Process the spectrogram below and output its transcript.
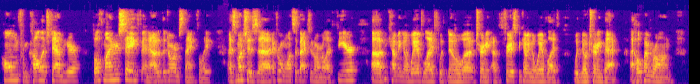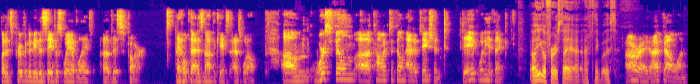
home from college down here. Both mine are safe and out of the dorms, thankfully. As much as uh, everyone wants it back to normal, I fear uh, becoming a way of life with no uh, turning. I fear it's becoming a way of life with no turning back. I hope I'm wrong, but it's proven to be the safest way of life uh, this far. I hope that is not the case as well. Um, worst film, uh, comic to film adaptation. Dave, what do you think? Oh, you go first. I, uh, I have to think about this. All right, I've got one.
